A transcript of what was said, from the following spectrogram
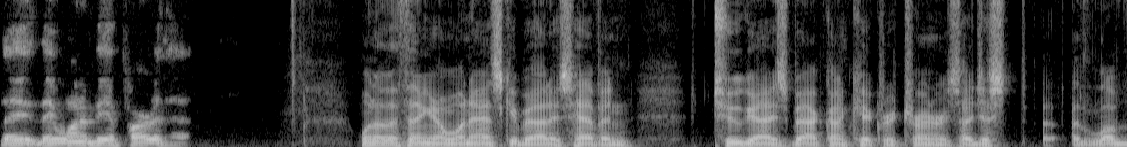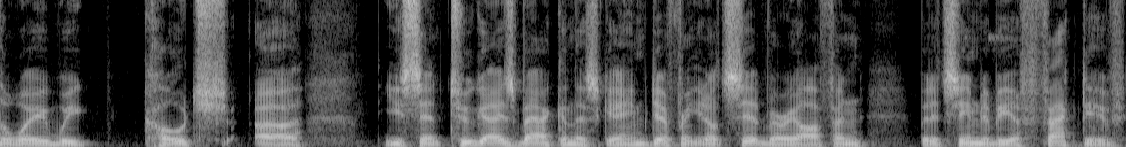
they they want to be a part of that. One other thing I want to ask you about is having two guys back on kick returners. I just I love the way we coach. Uh, you sent two guys back in this game, different. You don't see it very often. but it seemed to be effective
